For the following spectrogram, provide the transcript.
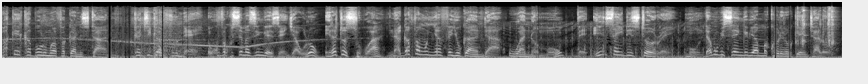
paka e kabulu mu afghanistan. Kati gafune okuva ku semazinga ez'enjawulo era tosubwa n'agafa mu nnyaffe uganda. Wano mu the inside story munda mu bisenge by'amakolero g'entalo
